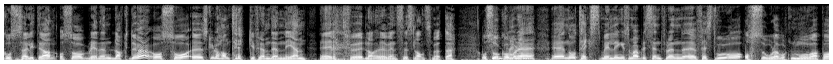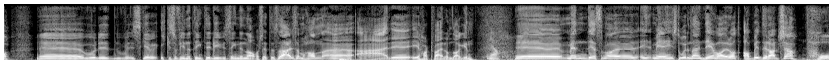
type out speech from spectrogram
kose seg litt, grann, og så ble den lagt død. Og så eh, skulle han trekke frem den igjen eh, rett før eh, Venstres landsmøte. Og så kommer det eh, noen tekstmeldinger som er blitt sendt fra en fest hvor og også Ola Borten Moe var på. Eh, hvor de skrev ikke så fine ting til Liv Signe Navarsete. Så det er liksom han er i hardt vær om dagen. Ja. Eh, men det som var med historien her, det var jo at Abid Raja på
